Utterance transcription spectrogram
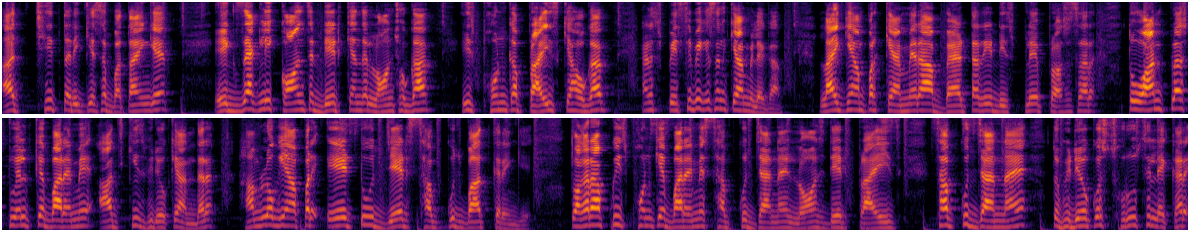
अच्छी तरीके से बताएँगे एग्जैक्टली exactly कौन से डेट के अंदर लॉन्च होगा, इस फ़ोन का प्राइस क्या होगा एंड स्पेसिफिकेशन क्या मिलेगा। लाइक यहाँ पर कैमरा, बैटरी, डिस्प्ले, प्रोसेसर। तो वन प्लस ट्वेल्व के बारे में आज की इस वीडियो के अंदर हम लोग यहाँ पर ए टू जेड सब कुछ बात करेंगे। तो अगर आपको इस फ़ोन के बारे में सब कुछ जानना है लॉन्च डेट प्राइस सब कुछ जानना है तो वीडियो को शुरू से लेकर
